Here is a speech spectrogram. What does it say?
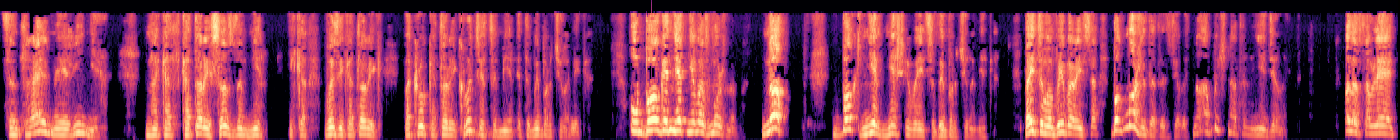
Центральная линия, на которой создан мир, и возле которой, вокруг которой крутится мир, это выбор человека. У Бога нет невозможного. Но Бог не вмешивается в выбор человека. Поэтому выбор Иса, Бог может это сделать, но обычно это не делает. Он оставляет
